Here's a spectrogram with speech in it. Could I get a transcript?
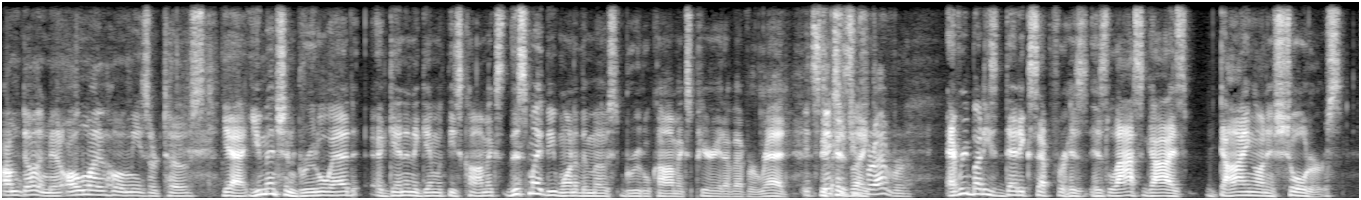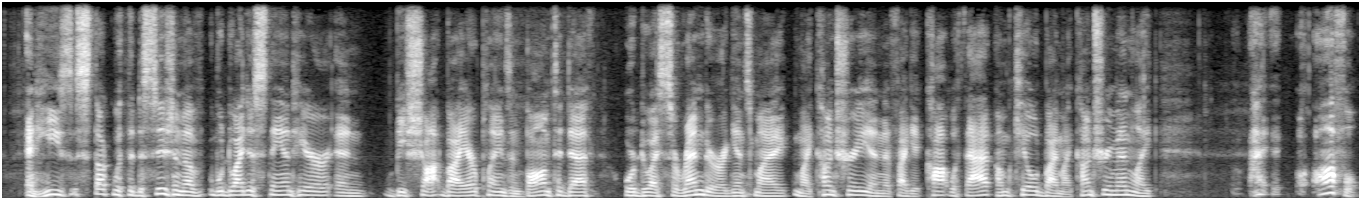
I'm done, man. All my homies are toast." Yeah, you mentioned brutal ed again and again with these comics. This might be one of the most brutal comics period I've ever read. It sticks with you like, forever. Everybody's dead except for his his last guys dying on his shoulders. And he's stuck with the decision of well do i just stand here and be shot by airplanes and bombed to death? Or do i surrender against my my country? And if i get caught with that i'm killed by my countrymen? Like I, awful.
